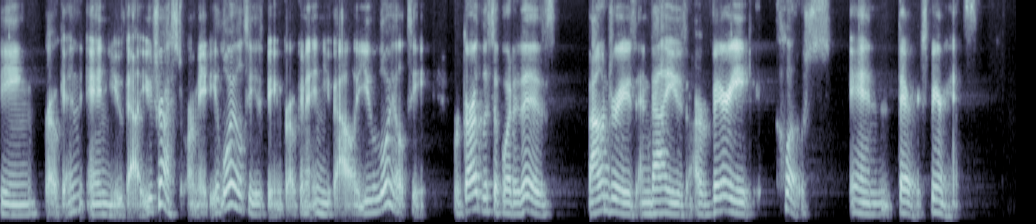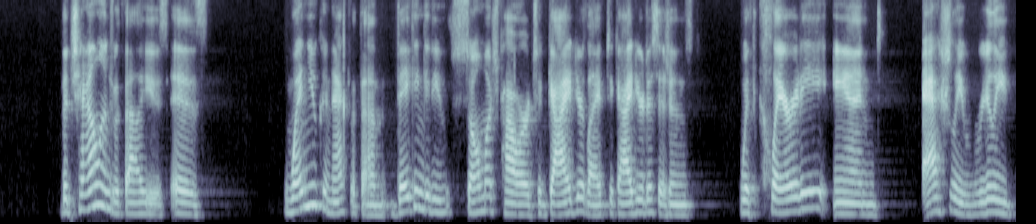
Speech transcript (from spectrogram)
being broken and you value trust, or maybe loyalty is being broken and you value loyalty. Regardless of what it is, boundaries and values are very close in their experience. The challenge with values is when you connect with them, they can give you so much power to guide your life, to guide your decisions with clarity and actually really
